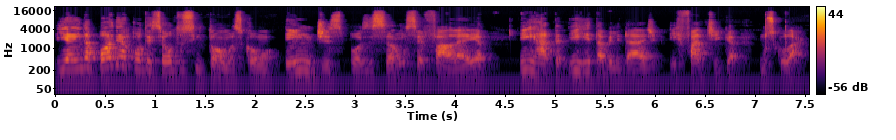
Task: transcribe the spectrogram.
E ainda podem acontecer outros sintomas como indisposição, cefaleia, irritabilidade e fadiga muscular.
